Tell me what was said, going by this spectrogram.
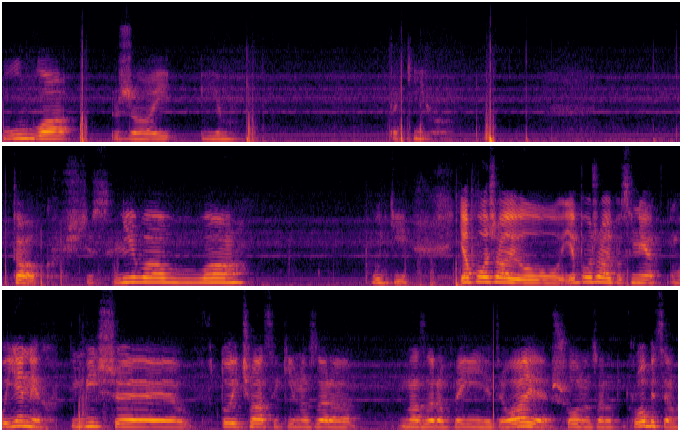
Уважаем таких. Так, счастливого пути. Я поважаю, я поважаю пацани воєнних, тим більше в той час, який нас зараз, нас зараз в країні триває, що у нас зараз тут робиться,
